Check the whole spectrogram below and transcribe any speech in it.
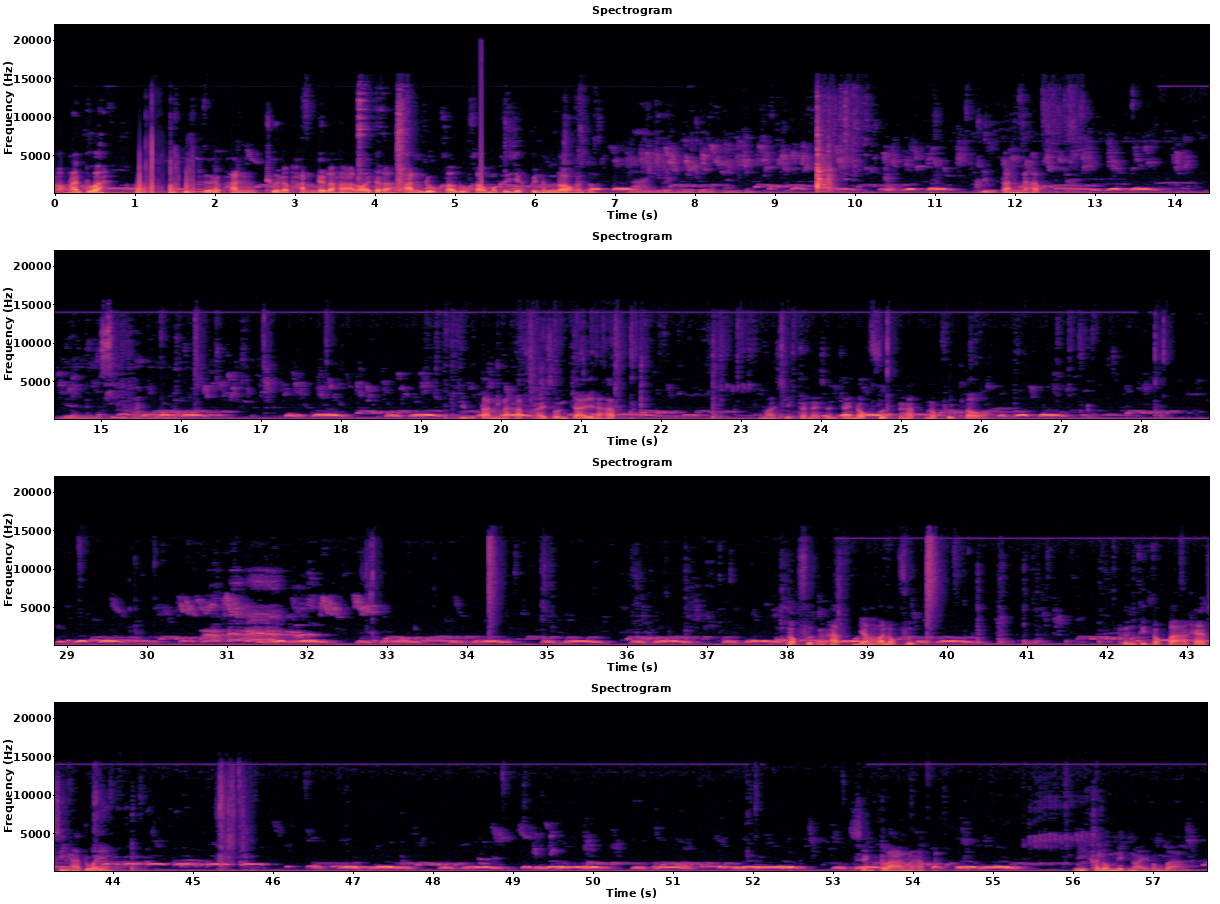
น้องนั่นตัวเทือละพันเทือละพันเทือละหาร้อยเทือละพันดุเขาดุเขามันคืออยากเป็นทำน้องนั่นตัวอยู่ด้วตันนะครับ เดือนหนึ่งสี่พันหรอยู่ตันนะครับ ใครสนใจนะครับ มาชิกท่านไหนสนใจนกฝึกนะครับ นกฝึกต่อ นกฝึกนะครับ ย้ำว่านกฝึก เพิ่งติดนกป่าแค่สี่ห้าตัวเองเสียงกลางนะครับ มีขลมนิดหน่อยบางๆ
